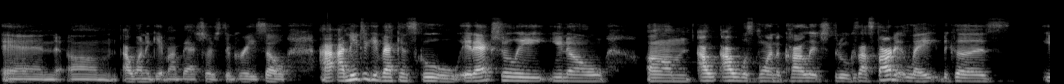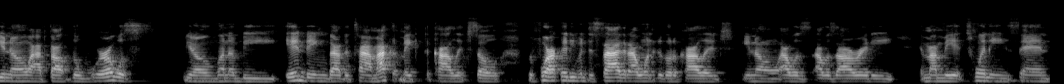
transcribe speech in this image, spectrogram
And um, I want to get my bachelor's degree. So I, I, need to get back in school. It actually, you know, um, I, I was going to college through because I started late because, you know, I thought the world was you know going to be ending by the time I could make it to college. So before I could even decide that I wanted to go to college, you know, I was I was already in my mid 20s and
